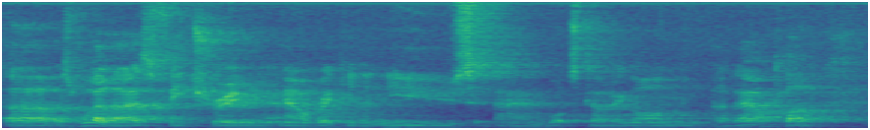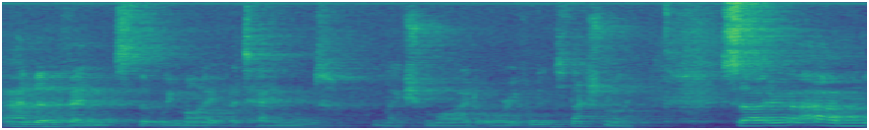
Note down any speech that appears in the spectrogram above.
uh, as well as featuring our regular news and what's going on at our club and events that we might attend nationwide or even internationally. So um,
